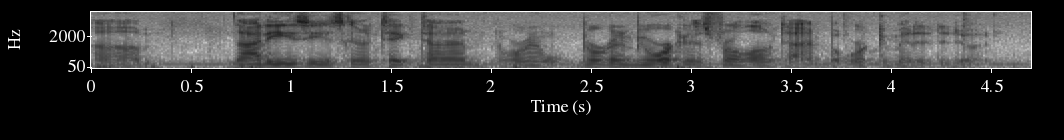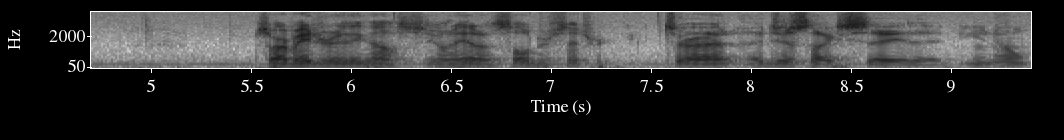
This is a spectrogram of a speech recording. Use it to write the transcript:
Um, not easy. It's going to take time, and we're going we're going to be working this for a long time, but we're committed to do it. Sorry, Major. Anything else you want to hit on soldier centric? Sir, I'd, I'd just like to say that you know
